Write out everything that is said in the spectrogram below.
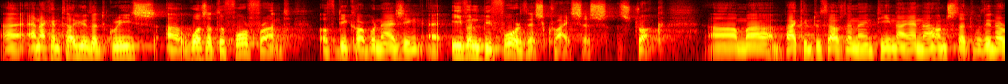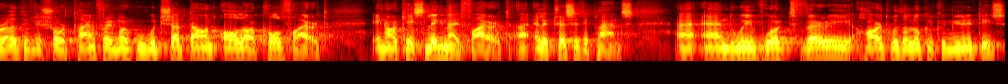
and I can tell you that Greece was at the forefront of decarbonizing even before this crisis struck. Um, uh, back in 2019, I announced that within a relatively short time framework, we would shut down all our coal-fired, in our case, lignite-fired uh, electricity plants. Uh, and we've worked very hard with the local communities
